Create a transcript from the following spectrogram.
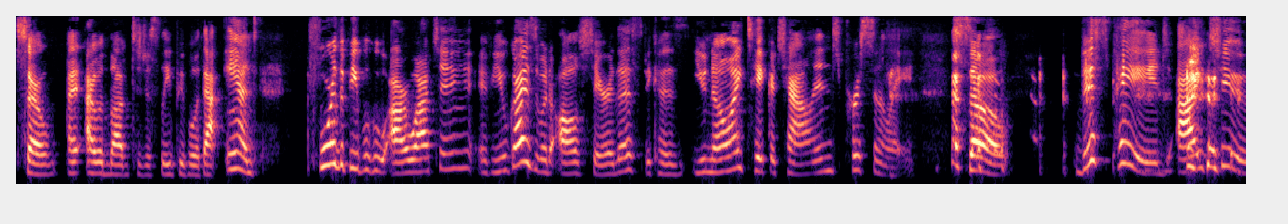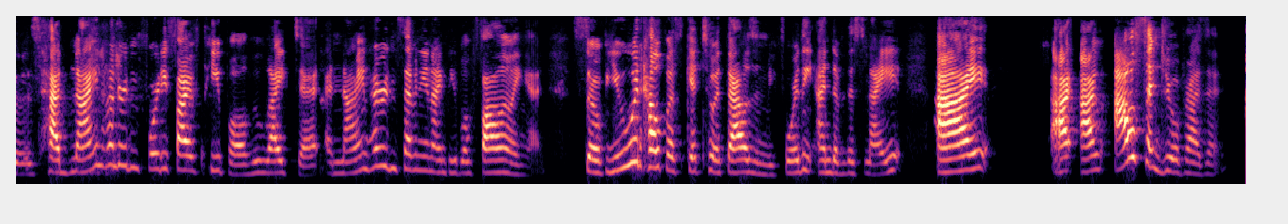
so I, I, would love to just leave people with that. And for the people who are watching, if you guys would all share this, because you know I take a challenge personally. So this page I choose had 945 people who liked it and 979 people following it. So if you would help us get to a thousand before the end of this night, I, I, I I'll send you a present.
